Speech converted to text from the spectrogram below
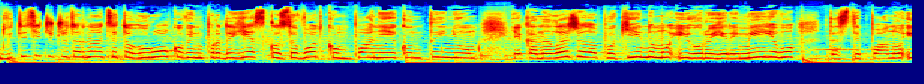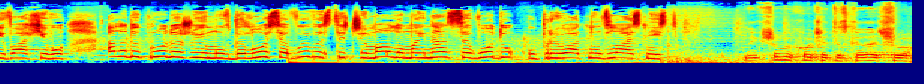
2014 року він продає склозавод компанії Континіум, яка належала покійному Ігорю Єремієву та Степану Івахіву. Але до продажу йому вдалося вивести чимало майна з заводу у приватну власність. Ну, якщо ви хочете сказати, що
